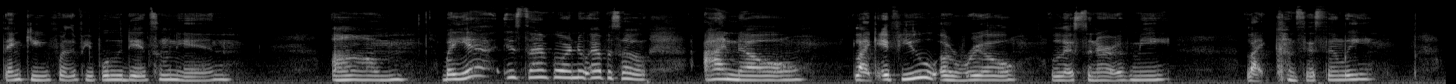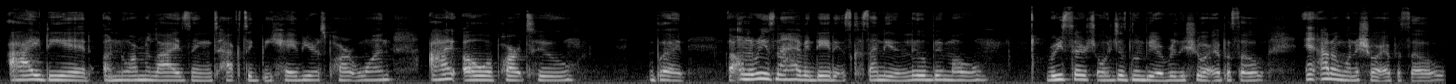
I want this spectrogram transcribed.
thank you for the people who did tune in. Um, but yeah, it's time for a new episode. I know, like, if you a real listener of me, like consistently, I did a normalizing toxic behaviors part one. I owe a part two, but the only reason I haven't did it is because I need a little bit more research or it's just gonna be a really short episode and I don't want a short episode.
